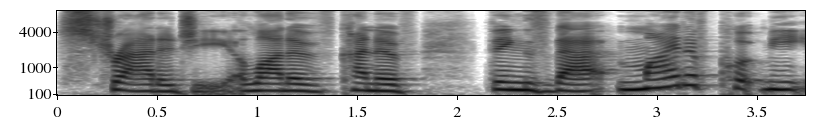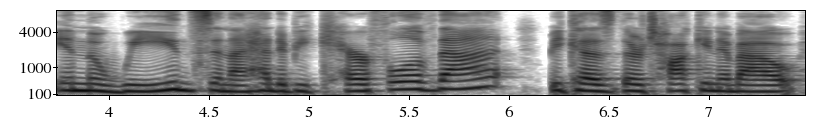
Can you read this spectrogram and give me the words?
strategy, a lot of kind of things that might have put me in the weeds, and I had to be careful of that because they're talking about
